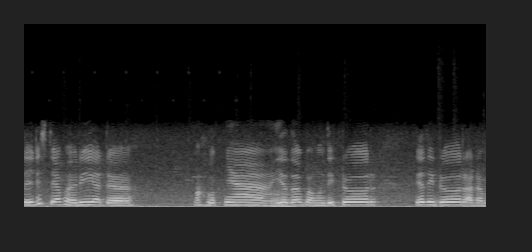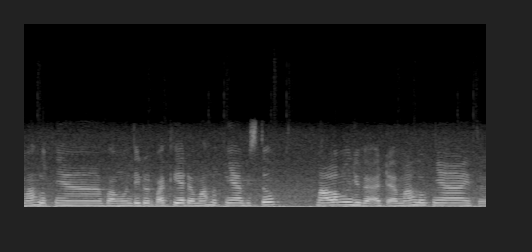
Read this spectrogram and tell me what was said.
jadi setiap hari ada makhluknya Hmm. ya tuh bangun tidur dia tidur ada makhluknya bangun tidur pagi ada makhluknya habis itu malam juga ada makhluknya itu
